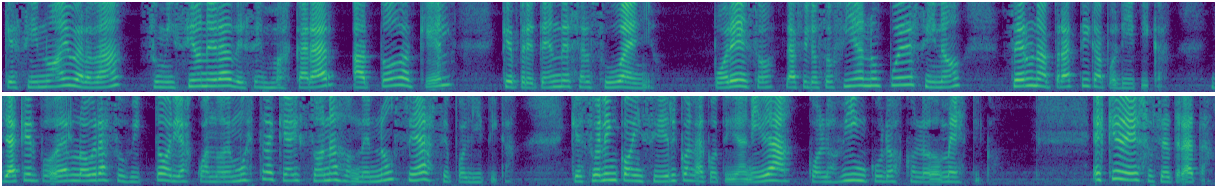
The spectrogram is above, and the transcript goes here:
que si no hay verdad, su misión era desenmascarar a todo aquel que pretende ser su dueño. Por eso, la filosofía no puede sino ser una práctica política, ya que el poder logra sus victorias cuando demuestra que hay zonas donde no se hace política, que suelen coincidir con la cotidianidad, con los vínculos, con lo doméstico. Es que de eso se trata,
